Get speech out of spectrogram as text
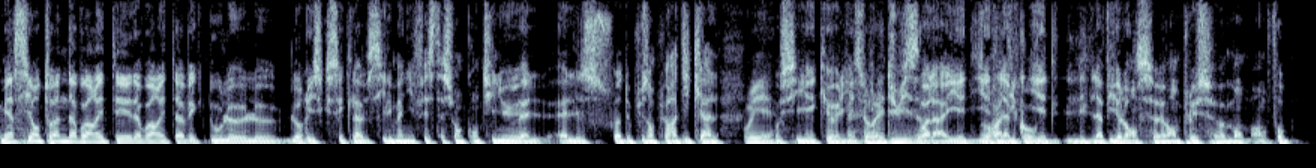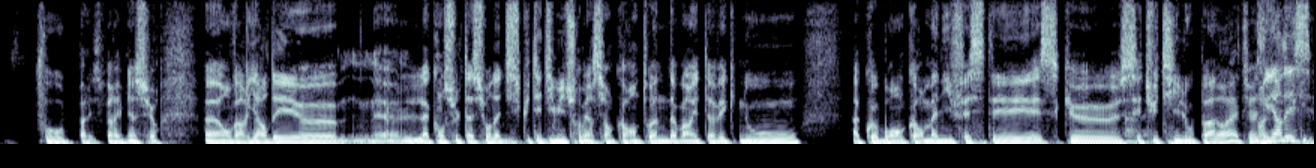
Merci Antoine d'avoir été d'avoir été avec nous. Le, le, le risque, c'est que là, si les manifestations continuent, elles, elles soient de plus en plus radicales Oui. aussi et que Elles se réduisent. Voilà, il y a, il y a Aux de la, radicaux. il y a de la violence euh, en plus. Euh, Bon, bah, faut faut pas l'espérer, bien sûr. Euh, on va regarder euh, la consultation. On a discuté 10 minutes. Je remercie encore Antoine d'avoir été avec nous. À quoi bon encore manifester? Est-ce que c'est utile ou pas? Ouais, tu vois, c'est Regardez, toujours-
